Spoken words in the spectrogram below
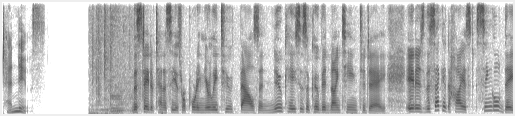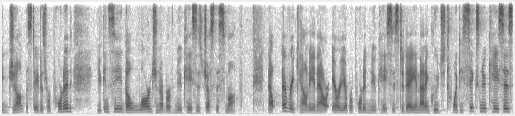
10 News. The state of Tennessee is reporting nearly 2,000 new cases of COVID-19 today. It is the second highest single day jump the state has reported. You can see the large number of new cases just this month. Now, every county in our area reported new cases today, and that includes 26 new cases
